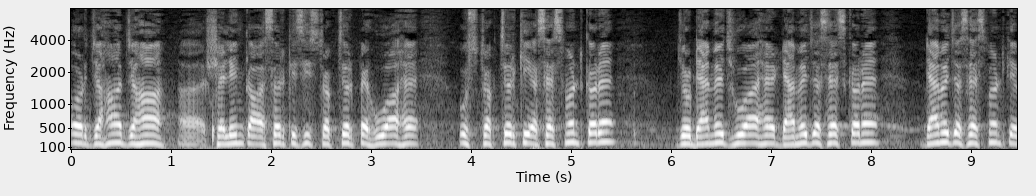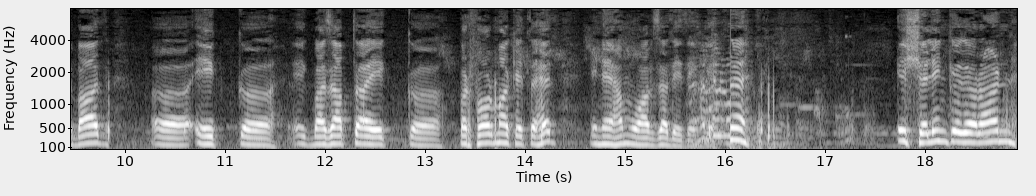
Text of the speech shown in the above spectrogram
और जहाँ जहाँ शेलिंग का असर किसी स्ट्रक्चर पे हुआ है, उस स्ट्रक्चर की असेसमेंट करें। जो डैमेज हुआ है डैमेज असेस करें। डैमेज असेसमेंट के बाद एक एक बाजाबता, एक परफॉर्मा के तहत इन्हें हम मुआवजा दे देंगे। इस शेलिंग के दौरान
